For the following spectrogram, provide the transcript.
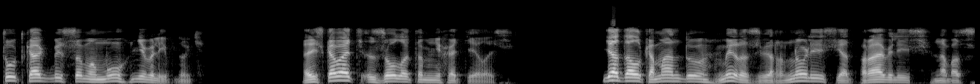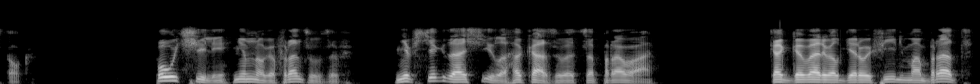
Тут как бы самому не влипнуть. Рисковать золотом не хотелось. Я дал команду, мы развернулись и отправились на восток. Поучили немного французов. Не всегда сила оказывается права. Как говаривал герой фильма «Брат»,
